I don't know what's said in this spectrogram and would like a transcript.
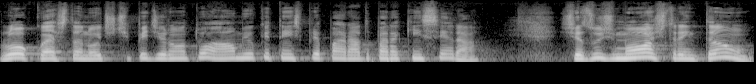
Louco, esta noite te pedirão a tua alma e o que tens preparado para quem será. Jesus mostra então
